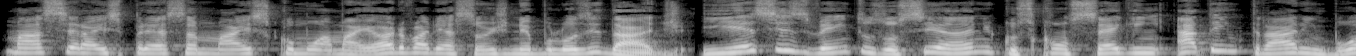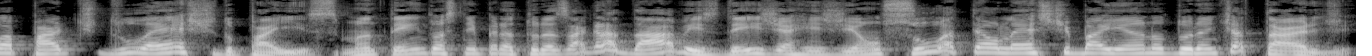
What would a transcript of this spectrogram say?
mas será expressa mais como a maior variação de nebulosidade. E esses ventos oceânicos conseguem adentrar em boa parte do leste do país, mantendo as temperaturas agradáveis desde a região sul até o leste baiano durante a tarde.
